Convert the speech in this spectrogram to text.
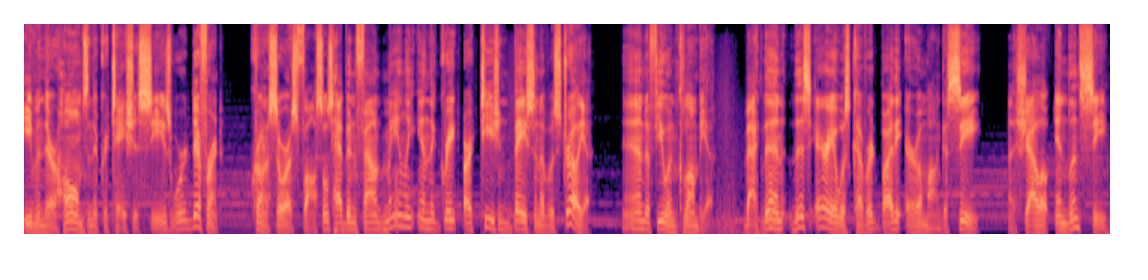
Even their homes in the Cretaceous seas were different. Kronosaurus fossils have been found mainly in the Great Artesian Basin of Australia and a few in Colombia. Back then, this area was covered by the Eromanga Sea, a shallow inland sea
